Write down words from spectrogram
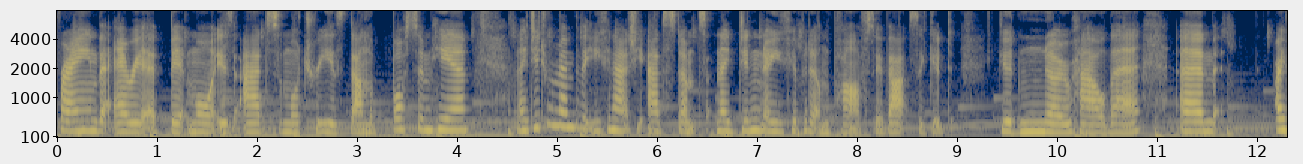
frame the area a bit more, is add some more trees down the bottom here. And I did remember that you can actually add stumps, and I didn't know you could put it on the path, so that's a good, good know-how there. Um, I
